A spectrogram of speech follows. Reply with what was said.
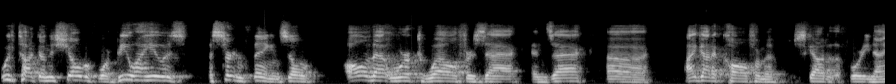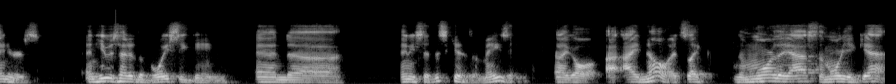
We've talked on the show before. BYU is a certain thing, and so all of that worked well for Zach. And Zach, uh, I got a call from a scout of the 49ers, and he was headed the Boise game, and uh, and he said, "This kid is amazing." And I go, I, I know. It's like the more they ask, the more you get.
